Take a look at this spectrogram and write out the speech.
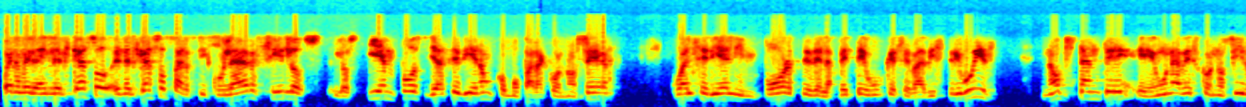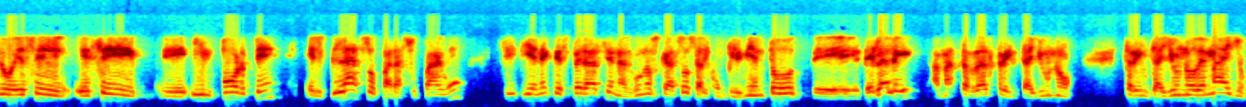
Bueno, mira, en el caso, en el caso particular, sí los, los tiempos ya se dieron como para conocer cuál sería el importe de la PTU que se va a distribuir. No obstante, eh, una vez conocido ese, ese eh, importe, el plazo para su pago sí tiene que esperarse en algunos casos al cumplimiento de, la ley, a más tardar 31, 31 de mayo.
